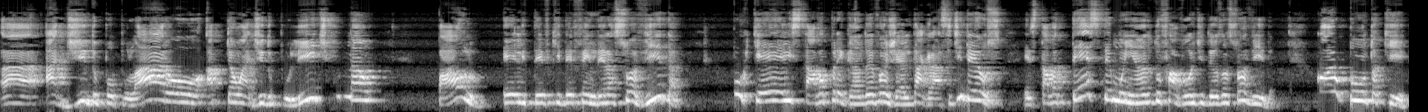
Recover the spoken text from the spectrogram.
ah, adido popular ou até um adido político. Não. Paulo, ele teve que defender a sua vida porque ele estava pregando o evangelho da graça de Deus. Ele estava testemunhando do favor de Deus na sua vida. Qual é o ponto aqui?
